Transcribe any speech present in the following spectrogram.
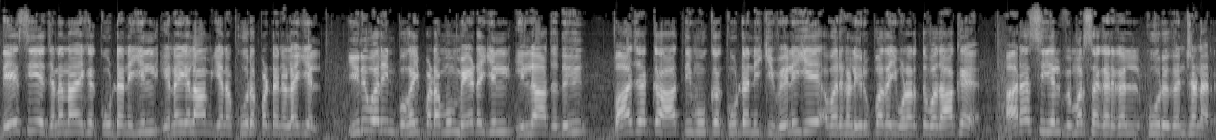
தேசிய ஜனநாயக கூட்டணியில் இணையலாம் என கூறப்பட்ட நிலையில் இருவரின் புகைப்படமும் மேடையில் இல்லாதது பாஜக அதிமுக கூட்டணிக்கு வெளியே அவர்கள் இருப்பதை உணர்த்துவதாக அரசியல் விமர்சகர்கள் கூறுகின்றனர்.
